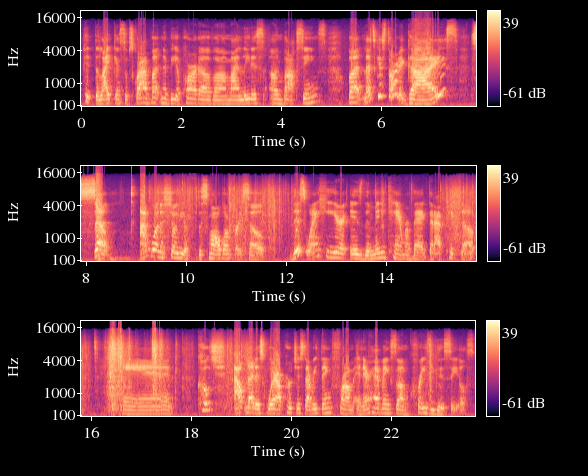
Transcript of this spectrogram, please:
hit the like and subscribe button to be a part of uh, my latest unboxings. But let's get started, guys. So, I'm going to show you the, the small one first. So, this one here is the mini camera bag that I picked up. And Coach Outlet is where I purchased everything from, and they're having some crazy good sales.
